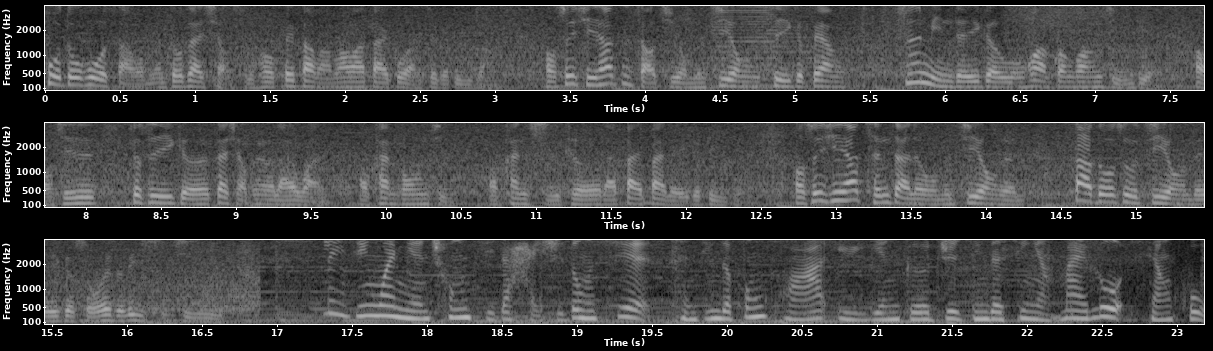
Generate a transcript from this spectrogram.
或多或少我们都在小时候被爸爸妈妈带过来这个地方。好，所以其实它是早期我们基隆是一个非常知名的一个文化观光景点。好，其实就是一个带小朋友来玩、好看风景、好看石刻、来拜拜的一个地点。好，所以其实它承载了我们基隆人大多数基隆的一个所谓的历史记忆。历经万年冲击的海蚀洞穴，曾经的风华与严格至今的信仰脉络相互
